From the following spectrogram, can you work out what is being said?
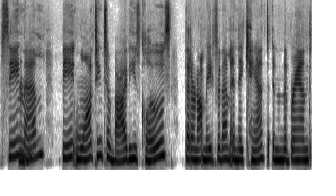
Seeing mm-hmm. them being wanting to buy these clothes that are not made for them and they can't, and then the brand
